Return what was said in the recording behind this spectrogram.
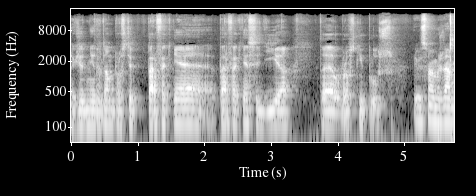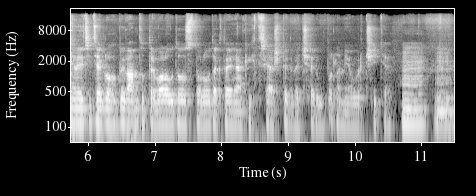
takže mě to tam prostě perfektně, perfektně sedí a to je obrovský plus. Kdybychom možná měli říct, jak dlouho by vám to trvalo u toho stolu, tak to je nějakých tři až pět večerů, podle mě určitě. Hmm, hmm,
